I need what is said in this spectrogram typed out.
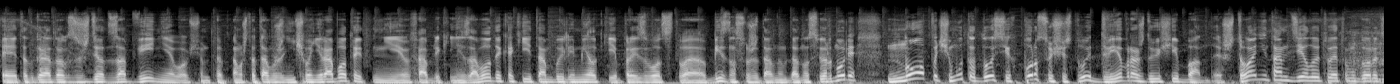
этот городок ждет забвения, в общем-то, потому что там уже ничего не работает, ни фабрики, ни заводы, какие там были, мелкие производства, бизнес уже давным-давно свернули, но почему-то до сих пор существуют две враждующие банды. Что они там делают в этом городе,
